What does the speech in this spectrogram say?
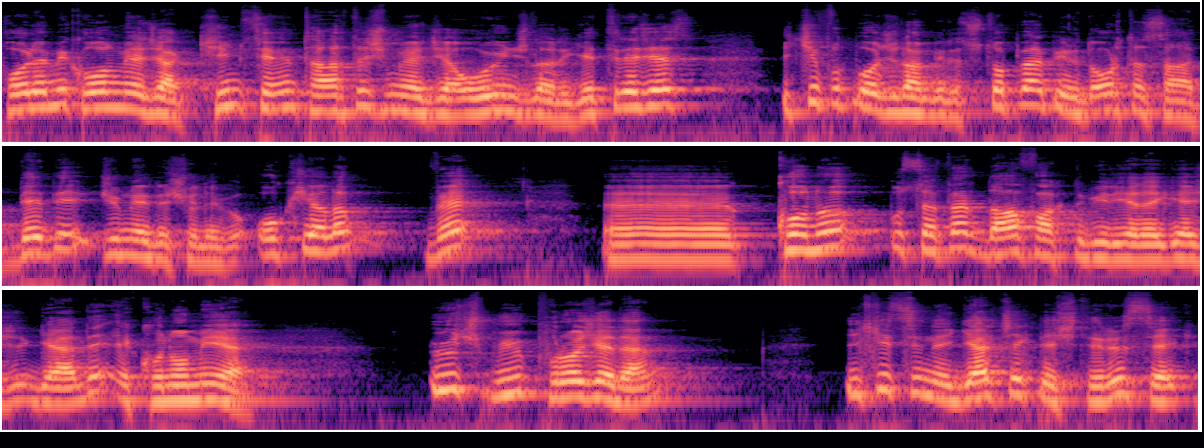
Polemik olmayacak, kimsenin tartışmayacağı oyuncuları getireceğiz. İki futbolcudan biri stoper, biri de orta saha dedi. Cümleyi de şöyle bir okuyalım ve eee, konu bu sefer daha farklı bir yere ge- geldi. Ekonomiye. Üç büyük projeden ikisini gerçekleştirirsek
